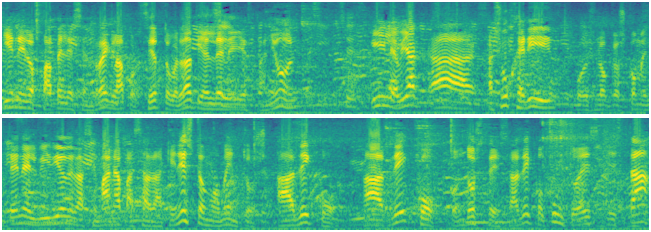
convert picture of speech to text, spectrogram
tiene los papeles en regla, por cierto, ¿verdad? Tiene el Sí. DNI español. Sí. Y le voy a, a- a sugerir, pues lo que os comenté en el vídeo de la semana pasada, que en estos momentos ADECO, ADECO con dos Cs, ADECO.es, está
